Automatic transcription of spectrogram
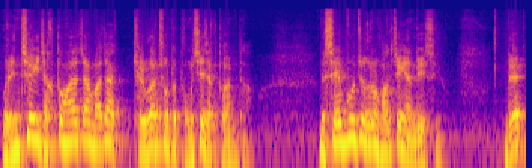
원인 척이 작동하자마자 결과 척도 동시에 작동합니다. 근데 세부적으로는 확정이 안 돼 있어요. 근데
